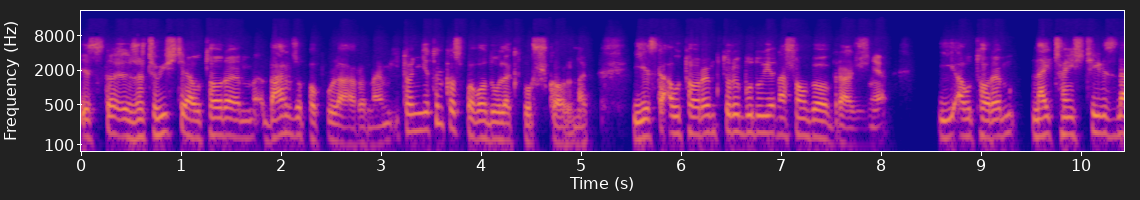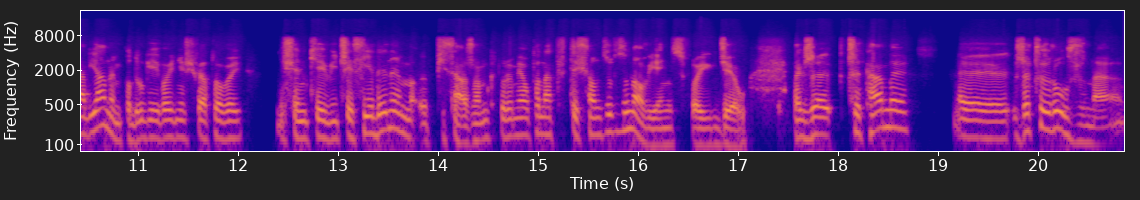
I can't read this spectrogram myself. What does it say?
Jest rzeczywiście autorem bardzo popularnym i to nie tylko z powodu lektur szkolnych. Jest autorem, który buduje naszą wyobraźnię i autorem najczęściej wznawianym po II wojnie światowej. Sienkiewicz jest jedynym pisarzem, który miał ponad tysiąc wznowień swoich dzieł. Także czytamy e, rzeczy różne.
